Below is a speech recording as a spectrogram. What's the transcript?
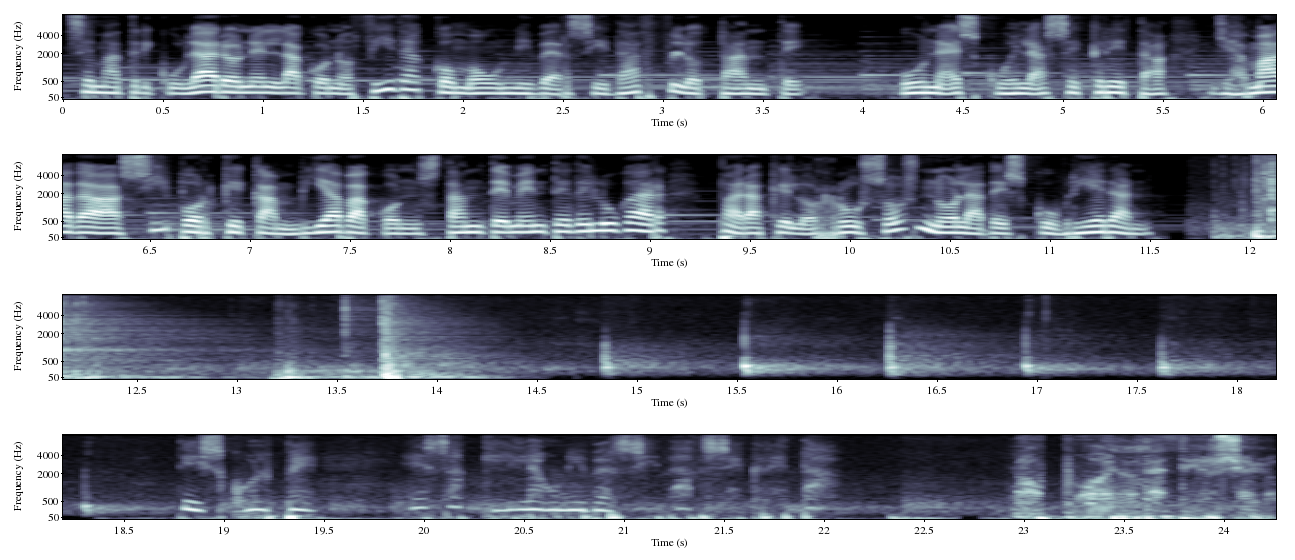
se matricularon en la conocida como Universidad Flotante, una escuela secreta llamada así porque cambiaba constantemente de lugar para que los rusos no la descubrieran. Disculpe, ¿es aquí la universidad secreta? No puedo decírselo.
